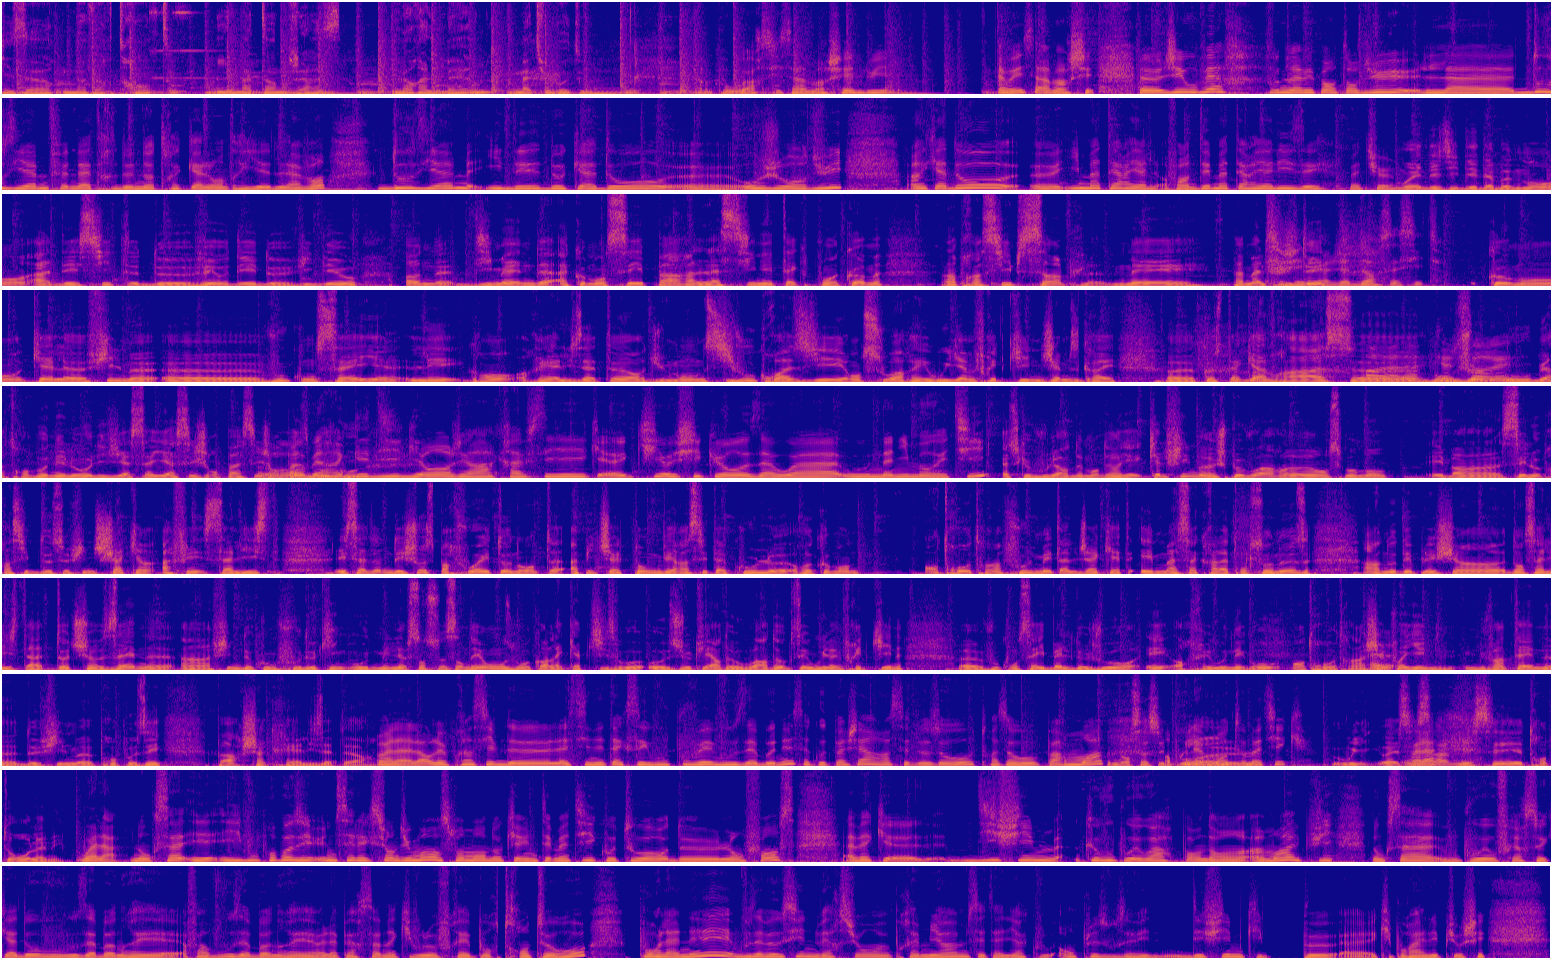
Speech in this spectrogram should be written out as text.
6h, 9h30, les matins de jazz. Laure Alberne, Mathieu Baudou. Pour voir si ça a marché, lui. Ah oui, ça a marché. Euh, J'ai ouvert, vous ne l'avez pas entendu, la douzième fenêtre de notre calendrier de l'Avent. Douzième idée de cadeau euh, aujourd'hui. Un cadeau euh, immatériel, enfin dématérialisé, Mathieu. Ouais, des idées d'abonnement à des sites de VOD, de vidéo on demand, à commencer par la cinétech.com. Un principe simple, mais pas mal futé. j'adore ce site. Comment, quel film euh, vous conseille les grands réalisateurs du monde? Si vous croisiez en soirée William Friedkin, James Gray, euh, Costa Gavras, Oh là là, euh. Joon-ho, Bertrand Bonello, Olivia Sayas et j'en passe et j'en passe Robert beaucoup. Guédiguian, Gérard Kravsik, euh, Kiyoshi Kurosawa ou Nani Moretti. Est-ce que vous leur demanderiez quel film je peux voir euh, en ce moment? Eh ben, c'est le principe de ce film. Chacun a fait sa liste et ça donne des choses parfois étonnantes. Happy Pong Vera cool recommande entre autres un Full Metal Jacket et Massacre à la tronçonneuse. Arnaud Desplechin dans sa liste a Touch of Zen, un film de kung fu de King de 1971 ou encore La captive aux, yeux clairs de Howard Hawks et William Friedkin euh, vous conseille Belle de jour et Orfeo Negro entre autres. hein. À chaque Euh, fois il y a une, une vingtaine de films proposés par chaque réalisateur. Voilà, alors le principe de la Cinétech, c'est que vous pouvez vous abonner, ça coûte pas cher, hein, c'est 2 euros, 3 euros par mois, Non, ça c'est pour. prélèvement euh, automatique. Oui, ouais, c'est Voilà. ça, mais c'est 30 euros l'année. Voilà, donc ça, et, et il vous propose une sélection du mois en ce moment. Donc il y a une thématique autour de l'enfance avec euh, 10 films que vous pouvez voir pendant un mois. Et puis, donc ça, vous pouvez offrir ce cadeau, vous vous abonnerez, enfin, vous abonnerez euh, la personne à qui vous l'offrez pour 30 euros pour l'année. Vous avez aussi une version euh, premium, c'est-à-dire qu'en plus, vous avez des films qui peut, euh, qui pourra aller piocher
